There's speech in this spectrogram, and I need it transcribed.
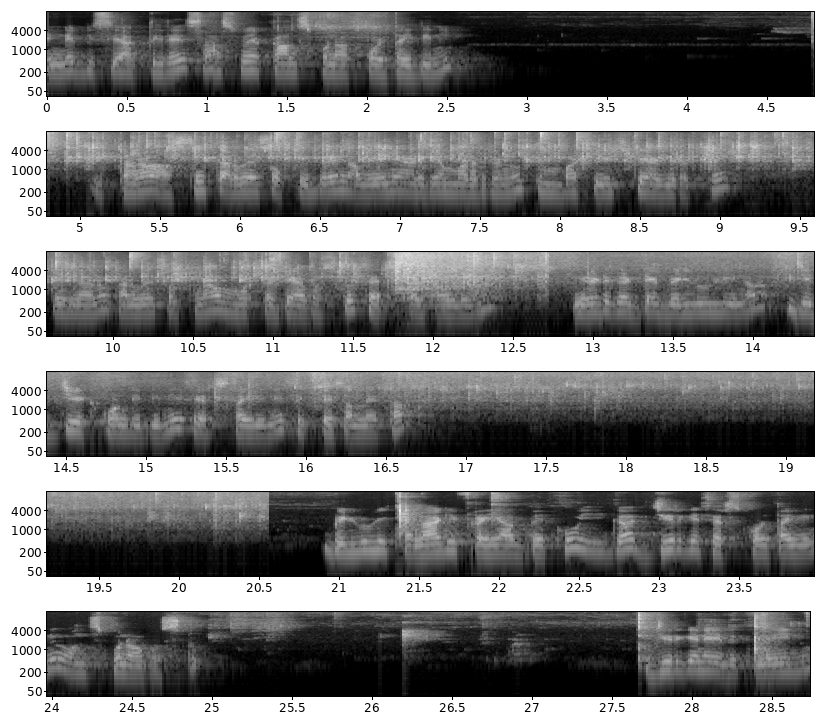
ಎಣ್ಣೆ ಬಿಸಿ ಆಗ್ತಿದೆ, ಸಾಸಿವೆ ಕಾಲು ಸ್ಪೂನ್ ಹಾಕ್ಕೊಳ್ತಾ ಇದ್ದೀನಿ. ಈ ಥರ ಹಸಿ ಕರಿವೆ ಸೊಪ್ಪಿದ್ರೆ ನಾವೇನೇ ಅಡುಗೆ ಮಾಡಿದ್ರೂ ತುಂಬ ಟೇಸ್ಟಿಯಾಗಿರುತ್ತೆ ಈಗ ನಾನು ಕರಿವೆ ಸೊಪ್ಪನ್ನ ಮೂರು ಗಡ್ಡೆ ಆಗೋಷ್ಟು ಸೇರಿಸ್ಕೊಳ್ತಾ ಇದ್ದೀನಿ. ಎರಡು ಗಡ್ಡೆ ಬೆಳ್ಳುಳ್ಳಿನ ಜಜ್ಜಿ ಇಟ್ಕೊಂಡಿದ್ದೀನಿ, ಸೇರಿಸ್ತಾ ಇದ್ದೀನಿ ಸಿಪ್ಪೆ ಸಮೇತ. ಬೆಳ್ಳುಳ್ಳಿ ಚೆನ್ನಾಗಿ ಫ್ರೈ ಆಗಬೇಕು. ಈಗ ಜೀರಿಗೆ ಸೇರಿಸ್ಕೊಳ್ತಾ ಇದ್ದೀನಿ, ಒಂದು ಸ್ಪೂನ್ ಆಗೋಷ್ಟು. ಜೀರಿಗೆನೇ ಇದಕ್ಕೆ ಮೇಯ್ನು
